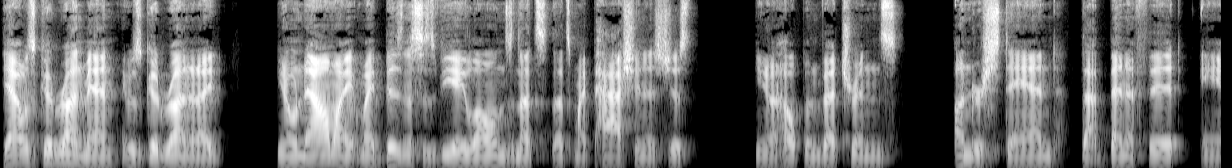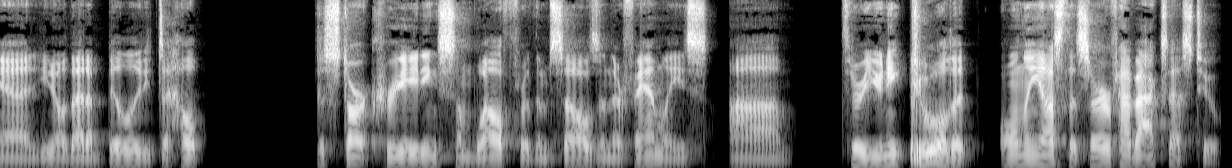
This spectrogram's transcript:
yeah, it was a good run, man. It was a good run, and I, you know, now my my business is VA loans, and that's that's my passion is just you know helping veterans understand that benefit and you know that ability to help to start creating some wealth for themselves and their families um, through a unique tool that only us that serve have access to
